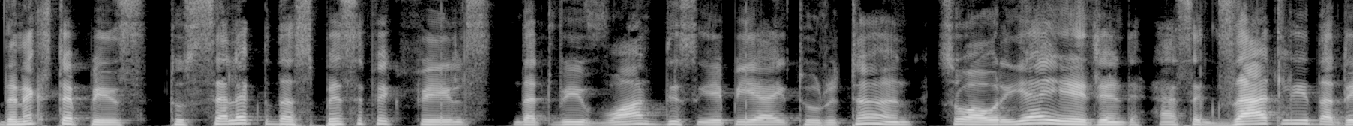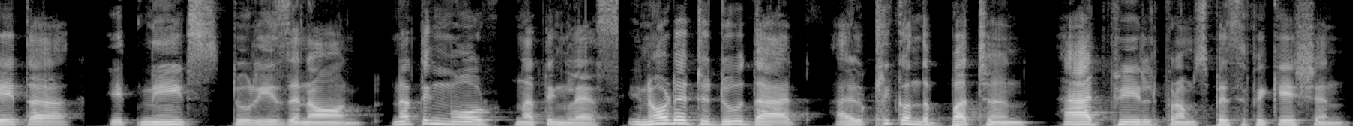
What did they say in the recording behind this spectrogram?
The next step is to select the specific fields that we want this API to return so our AI agent has exactly the data it needs to reason on. Nothing more, nothing less. In order to do that, I'll click on the button Add field from specification.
